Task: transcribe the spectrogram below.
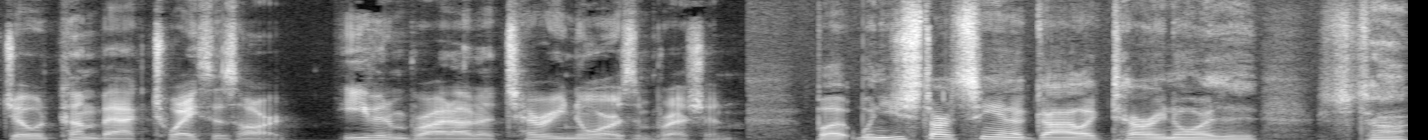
Joe would come back twice as hard. He even brought out a Terry Norris impression. But when you start seeing a guy like Terry Norris, uh,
